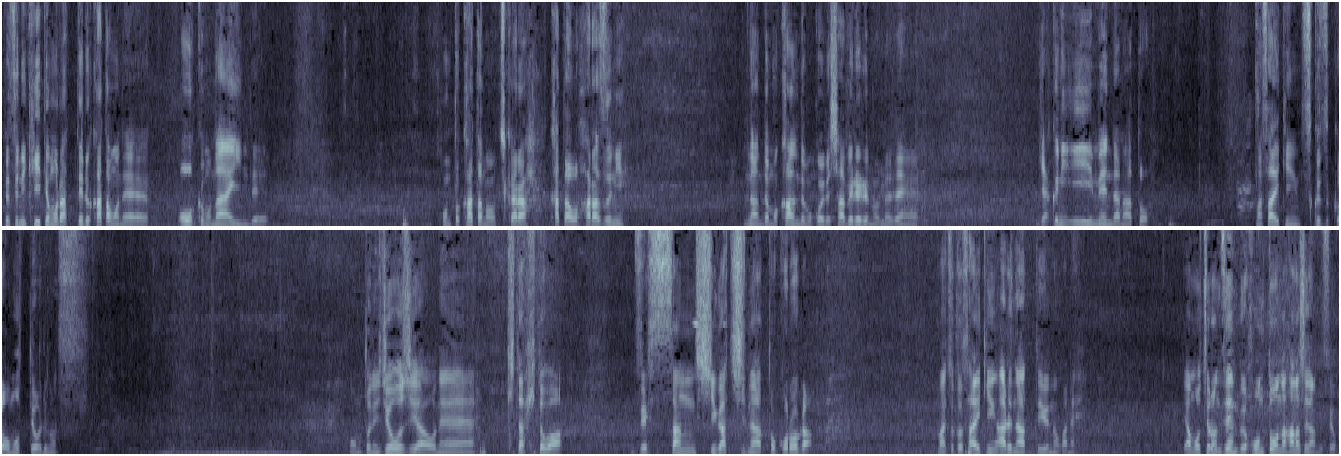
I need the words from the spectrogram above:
別に聞いてもらってる方もね多くもないんで。本当肩の力肩を張らずに何でもかんでもこれで喋れるのでね逆にいい面だなと、まあ、最近つくづく思っております。本当にジョージアをね来た人は絶賛しがちなところが、まあ、ちょっと最近あるなっていうのがねいやもちろん全部本当の話なんですよ。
